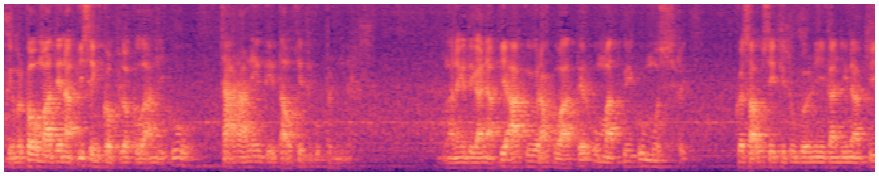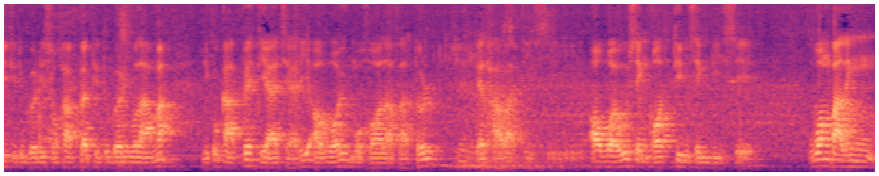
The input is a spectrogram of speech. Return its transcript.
Ya mereka umat Nabi sing goblok lan iku carane di tauhid iku bener. Mengenai ketika Nabi aku ora kuatir umatku iku musyrik. Kesausi ditugoni kanjeng Nabi, ditugoni sahabat, ditugoni ulama, niku kabeh diajari Allah mukhalafatul lil hawadisi. Allah sing kodim sing dhisik. Wong paling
